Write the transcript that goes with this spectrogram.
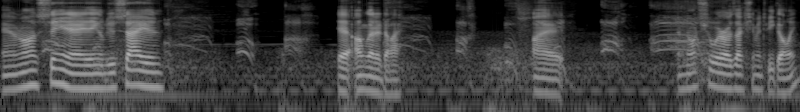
And I'm not seeing anything, I'm just saying. Yeah, I'm gonna die. I... I'm not sure where I was actually meant to be going.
